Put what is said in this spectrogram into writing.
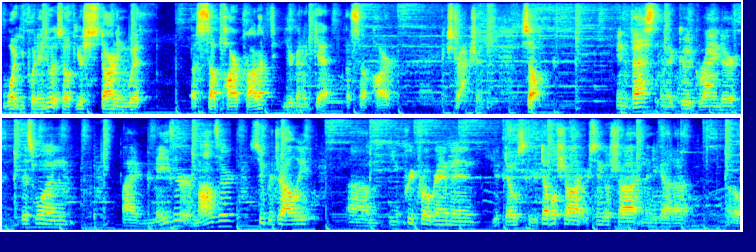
what you put into it. So if you're starting with a subpar product, you're gonna get a subpar extraction. So invest in a good grinder. This one by Mazzer or Mazzer, super jolly. Um, you can pre-program in your dose for your double shot, your single shot, and then you got a little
